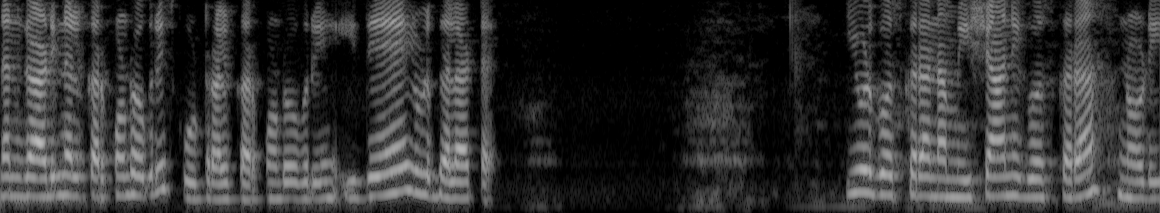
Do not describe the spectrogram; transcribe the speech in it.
ನನ್ನ ಗಾಡಿನಲ್ಲಿ ಕರ್ಕೊಂಡು ಹೋಗ್ರಿ ಸ್ಕೂಟ್ರಲ್ಲಿ ಕರ್ಕೊಂಡು ಹೋಗ್ರಿ. ಇದೇ ಇವಳು ಗಲಾಟೆ. ಇವಳಿಗೋಸ್ಕರ ನಮ್ಮ ಇಶಾನಿಗೋಸ್ಕರ ನೋಡಿ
